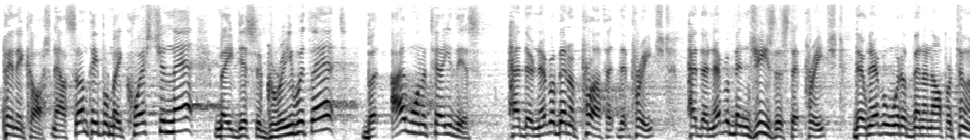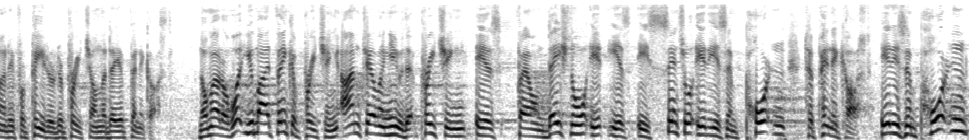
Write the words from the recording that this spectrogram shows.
Pentecost. Now, some people may question that, may disagree with that, but I want to tell you this. Had there never been a prophet that preached, had there never been Jesus that preached, there never would have been an opportunity for Peter to preach on the day of Pentecost. No matter what you might think of preaching, I'm telling you that preaching is foundational, it is essential, it is important to Pentecost. It is important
